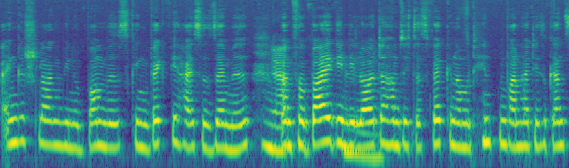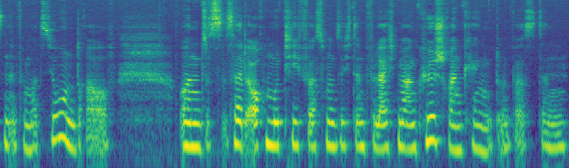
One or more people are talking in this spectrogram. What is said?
eingeschlagen wie eine Bombe, es ging weg wie heiße Semmel. Ja. Beim Vorbeigehen, die mhm. Leute haben sich das weggenommen und hinten waren halt diese ganzen Informationen drauf. Und es ist halt auch ein Motiv, was man sich dann vielleicht mal an den Kühlschrank hängt und was dann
